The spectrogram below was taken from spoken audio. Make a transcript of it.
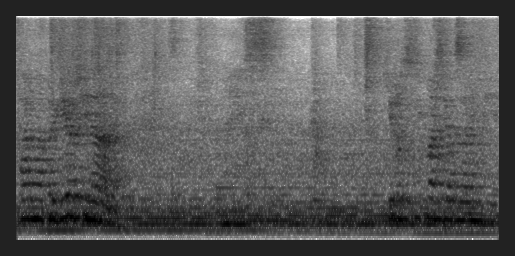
fare una preghiera finale. Mas Deus é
